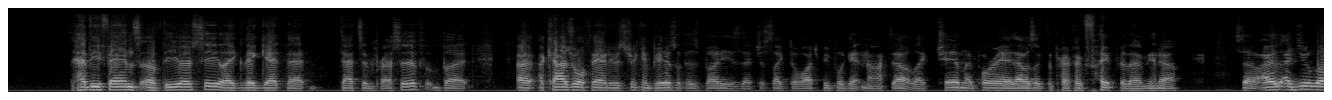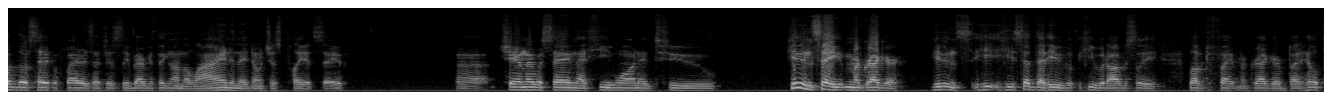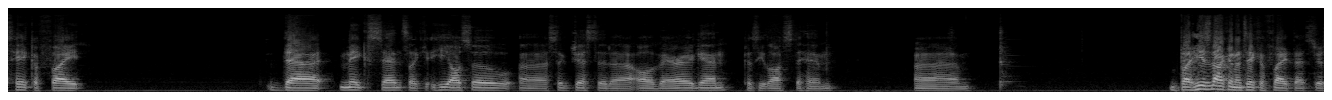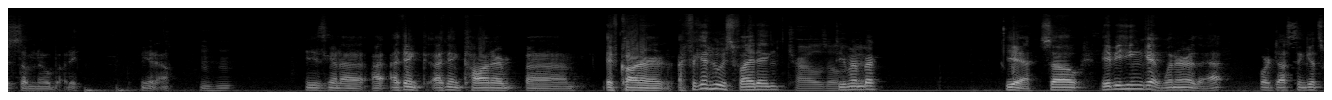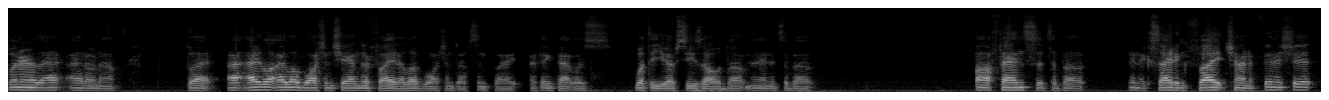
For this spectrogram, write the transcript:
heavy fans of the UFC, like they get that that's impressive, but a, a casual fan who's drinking beers with his buddies that just like to watch people get knocked out, like Chandler Poirier, that was like the perfect fight for them, you know. So I, I do love those type of fighters that just leave everything on the line and they don't just play it safe. Uh, Chandler was saying that he wanted to. He didn't say McGregor. He didn't. He he said that he he would obviously love to fight McGregor, but he'll take a fight that makes sense. Like he also uh, suggested uh, Oliveira again because he lost to him. Um, but he's not going to take a fight that's just some nobody. You know, Mm-hmm. he's gonna. I, I think. I think Conor. Um, if Conor, I forget who he's fighting. Charles. Do you remember? Yeah. So maybe he can get winner of that, or Dustin gets winner of that. I don't know. But I, I, lo- I love watching Chandler fight. I love watching Dustin fight. I think that was what the UFC is all about, man. It's about offense. It's about an exciting fight, trying to finish it.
